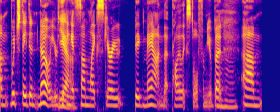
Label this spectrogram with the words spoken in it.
um, which they didn't know. You're thinking Yeah. it's some like scary big man that probably like stole from you, but Mm-hmm. um,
